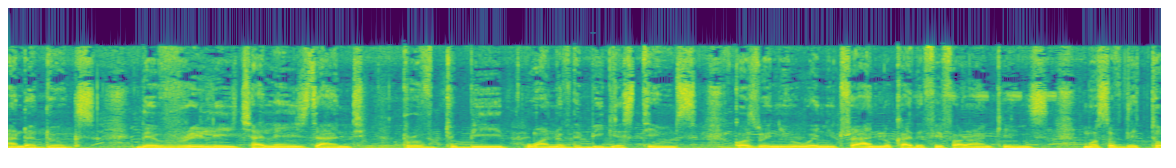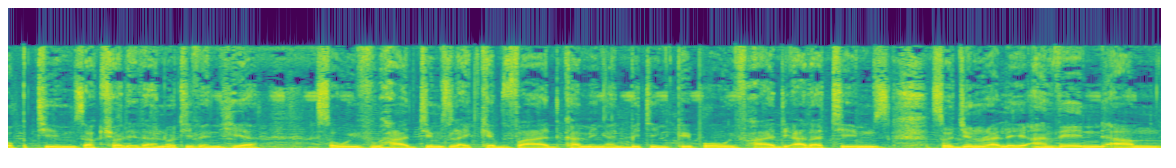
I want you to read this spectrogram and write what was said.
underdogs. They've really challenged and proved to be one of the biggest teams because when you when you try and look at the FIFA rankings, most of the top teams actually they're not even here. So we've had teams like Cape Verde coming and beating people. We've had other teams. So generally, and then um,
